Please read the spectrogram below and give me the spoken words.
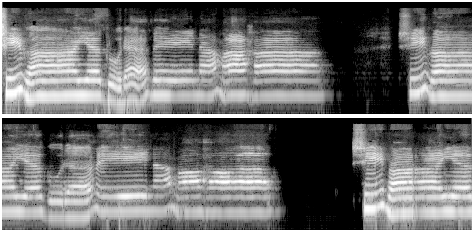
शिवाय गुरवे नमः शिवाय गुरवे नमः शिवाय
